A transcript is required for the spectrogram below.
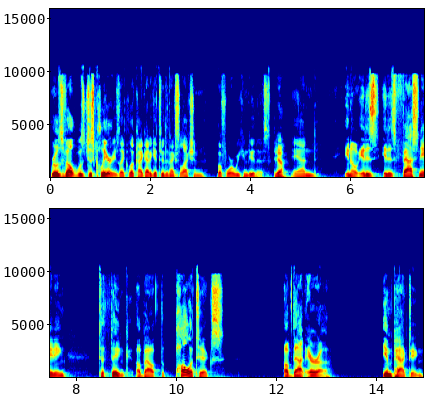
Roosevelt was just clear. He's like, "Look, I got to get through the next election before we can do this." yeah. and you know it is it is fascinating to think about the politics of that era impacting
